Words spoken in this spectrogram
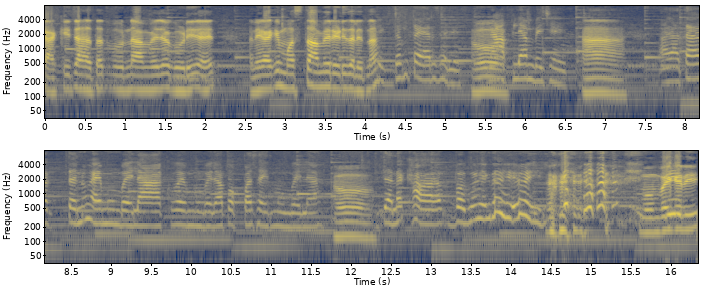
काकीच्या हातात पूर्ण आंब्याच्या घोडी आहेत. आणि काकी मस्त आंबे रेडी झालेत ना? एकदम तयार झाले. हो. आपल्या आंब्याचे आहेत. हा. आता तनू आहे मुंबईला अकू आहे मुंबईला पप्पाच आहेत मुंबईला. हो. त्यांना खा बघून एकदम हे होईल. मुंबईकरी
